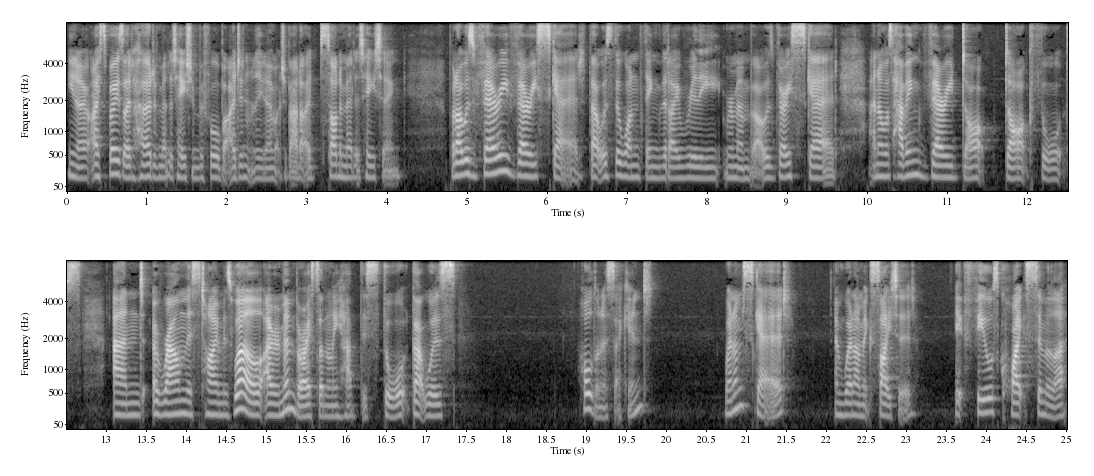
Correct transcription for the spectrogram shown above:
you know, I suppose I'd heard of meditation before, but I didn't really know much about it. I started meditating, but I was very, very scared. That was the one thing that I really remember. I was very scared and I was having very dark, dark thoughts. And around this time as well, I remember I suddenly had this thought that was hold on a second. When I'm scared and when I'm excited, it feels quite similar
